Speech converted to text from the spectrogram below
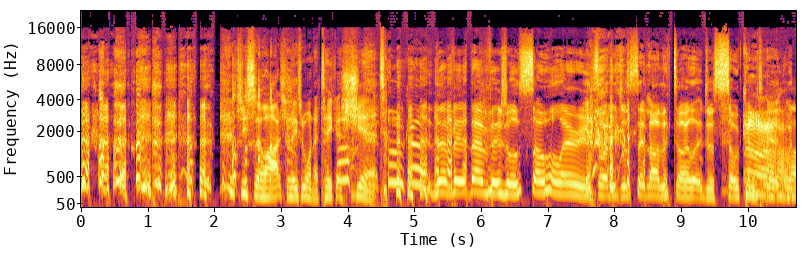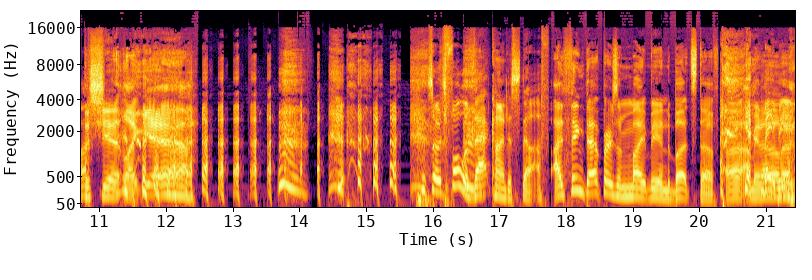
she's so hot, she makes me want to take a shit. Oh god, that vi- that visual is so hilarious when he's just sitting on the toilet, just so content with the shit. Like, yeah, So it's full of that kind of stuff. I think that person might be into butt stuff. Uh, I mean, I don't maybe. know.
